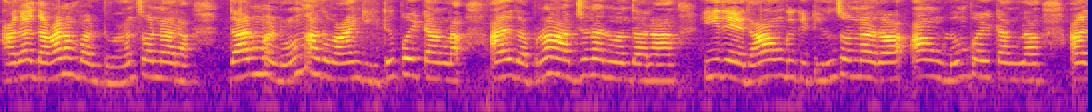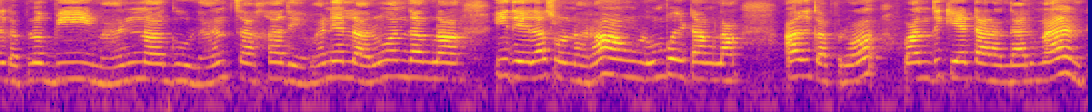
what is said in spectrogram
அதை தானம் பண்ணுவான்னு சொன்னாராம். தர்மனும் அதை வாங்கிக்கிட்டு போயிட்டாங்களாம். அதுக்கப்புறம் அர்ஜுனன் வந்தாராம். இதே தான் அவங்கக்கிட்டேயும் சொன்னாரா அவங்களும் போயிட்டாங்களாம். அதுக்கப்புறம் பீமன் நகுலன் சகாதேவன் எல்லாரும் வந்தாங்களாம். இதே தான் சொன்னாரா அவங்களும் போயிட்டாங்களாம். அதுக்கப்புறம் வந்து கேட்டாராம் தர்மன்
